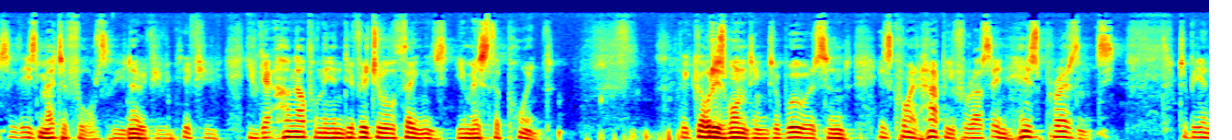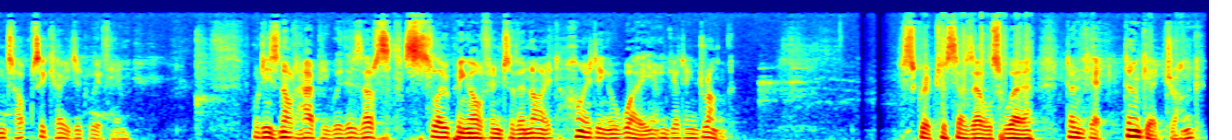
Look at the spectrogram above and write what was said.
See these metaphors. You know, if you if you, you get hung up on the individual things, you miss the point. That God is wanting to woo us and is quite happy for us in His presence to be intoxicated with Him. What he's not happy with is us sloping off into the night, hiding away and getting drunk. Scripture says elsewhere, don't get, don't get drunk,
